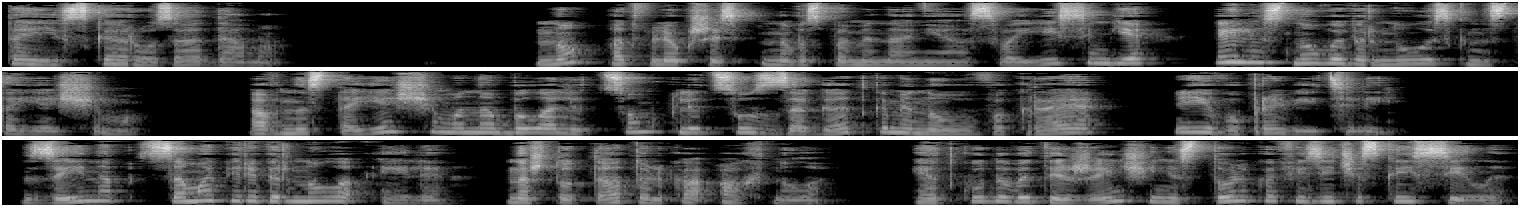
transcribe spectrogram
«Таивская роза Адама». Но, отвлекшись на воспоминания о своей семье, Элли снова вернулась к настоящему а в настоящем она была лицом к лицу с загадками нового края и его правителей. Зейнаб сама перевернула Эли, на что та только ахнула. И откуда в этой женщине столько физической силы?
